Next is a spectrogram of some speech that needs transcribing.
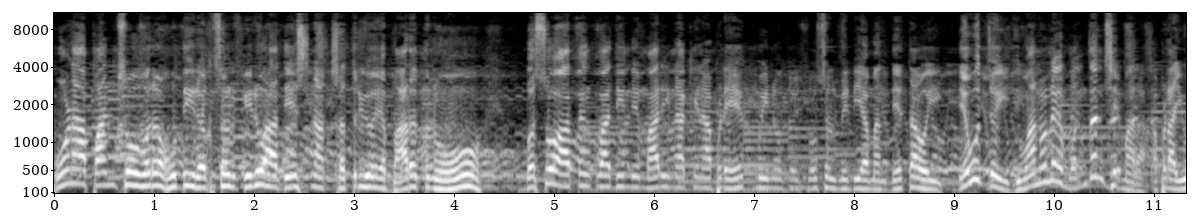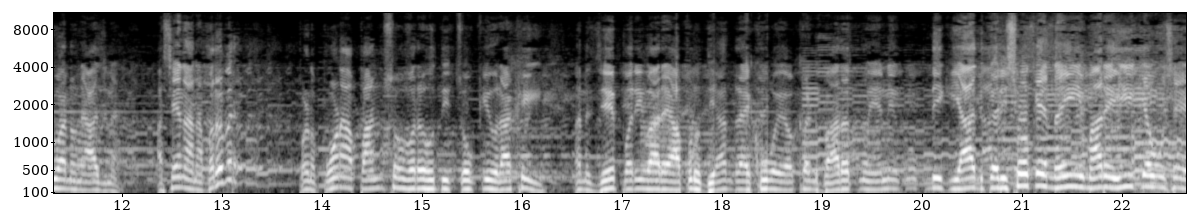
પોણા પાંચસો વર્ષ સુધી રક્ષણ કર્યું. આ દેશના ક્ષત્રિયોએ ભારતનું બસો આતંકવાદીને મારી નાખીને આપણે એક મહિનો તો સોશિયલ મીડિયામાં દેતા હોય, દેવું જ જોઈએ. યુવાનોને વંદન છે મારા, આપણા યુવાનોને આજના. આ સેનાના, બરોબર? પણ પોણા પાંચસો વર્ષ સુધી ચોકીઓ રાખી અને જે પરિવારે આપણું ધ્યાન રાખ્યું હોય, અખંડ ભારતનું, એને કોક યાદ કરીશો કે નહીં? મારે ઈ કેવું છે?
